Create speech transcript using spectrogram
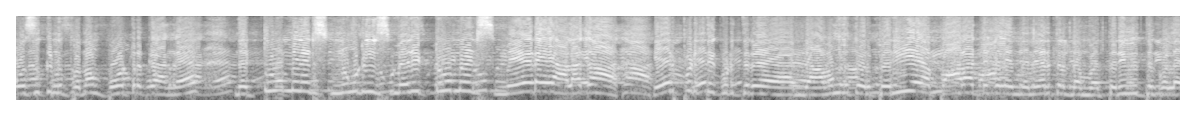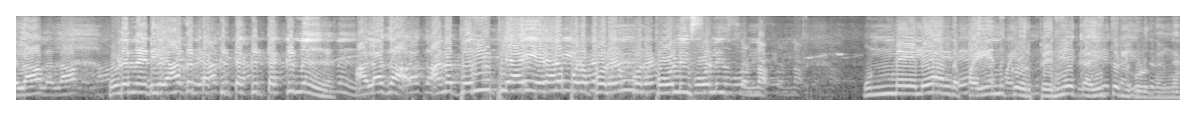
பொசுக்குன்னு இப்பதான் போட்டிருக்காங்க. இந்த டூ மினிட்ஸ் நூடுல்ஸ் மாதிரி டூ மினிட்ஸ் மேடை அழகா ஏற்படுத்தி கொடுத்துற அந்த அவங்களுக்கு ஒரு பெரிய பாராட்டுகள் இந்த நேரத்தில் நம்ம தெரிவித்துக் கொள்ளலாம். உடனடியாக டக்கு டக்கு டக்குன்னு அழகா. ஆனா பெரிய பிள்ளையாகி என்ன பண்ண போறேன்னு போலீஸ் சொன்னான் உண்மையிலே அந்த பையனுக்கு ஒரு பெரிய கைத்தறி கொடுங்க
